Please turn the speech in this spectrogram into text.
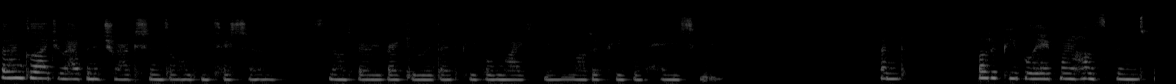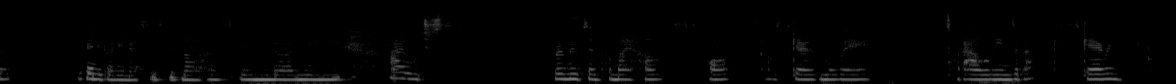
but I'm glad you have an attraction to old Morticia. It's not very regular that people like me. A lot of people hate me, and a lot of people hate my husband. But if anybody messes with my husband or me, I will just remove them from my house or I will scare them away. That's what Halloween's about scaring people.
